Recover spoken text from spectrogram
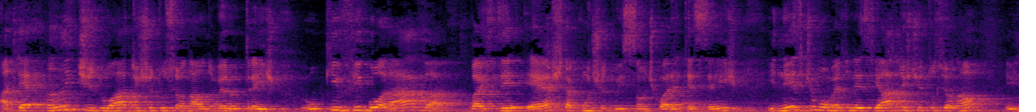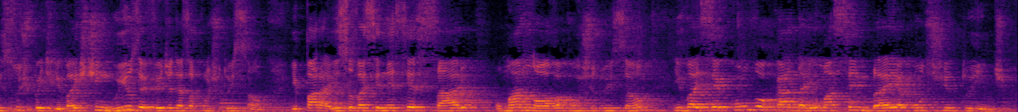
até antes do ato institucional número 3, o que vigorava vai ser esta Constituição de 46, e neste momento, nesse ato institucional, ele suspeita, ele vai extinguir os efeitos dessa Constituição. E para isso vai ser necessário uma nova Constituição e vai ser convocada aí uma Assembleia Constituinte.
